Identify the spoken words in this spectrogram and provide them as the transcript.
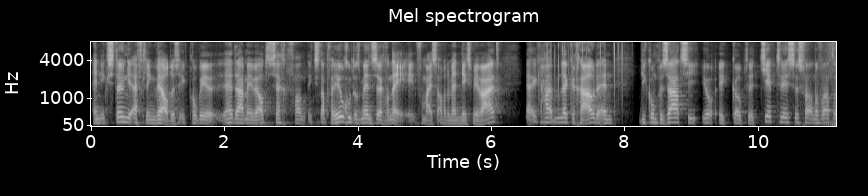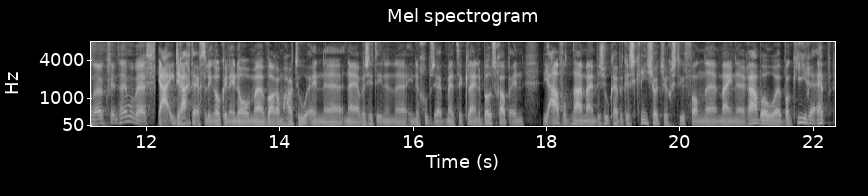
en ik steun die Efteling wel. Dus ik probeer daarmee wel te zeggen van... Ik snap wel heel goed als mensen zeggen van... Nee, voor mij is het abonnement niks meer waard. Ja, ik heb hem lekker gehouden. En Die compensatie, joh, ik koop de chip twisters van of wat dan ook. Ik vind het helemaal best. Ja, ik draag de Efteling ook een enorm eh, warm hart toe. En eh, nou ja, we zitten in een, eh, in een groepsapp met de kleine boodschap. En die avond na mijn bezoek heb ik een screenshotje gestuurd van mijn Rabo bankieren app.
